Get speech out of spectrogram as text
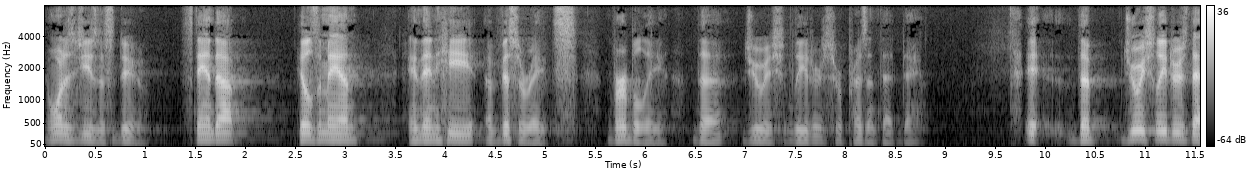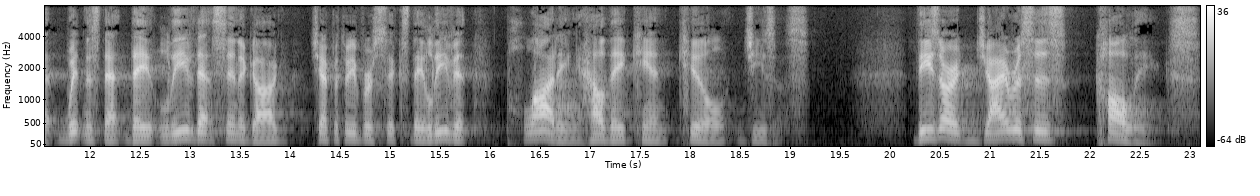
And what does Jesus do? Stand up, heals the man, and then he eviscerates verbally the Jewish leaders who are present that day. It, the Jewish leaders that witnessed that, they leave that synagogue, chapter 3, verse 6, they leave it plotting how they can kill Jesus. These are Jairus' colleagues.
